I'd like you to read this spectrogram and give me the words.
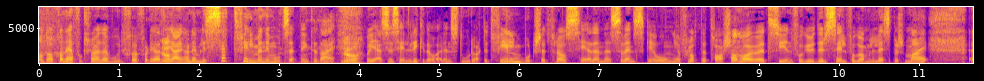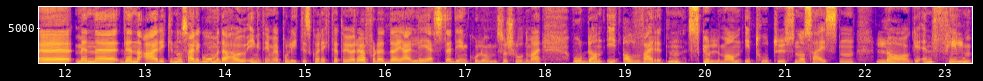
og Da kan jeg forklare deg hvorfor. fordi at ja. Jeg har nemlig sett filmen i motsetning til deg. Ja. Og jeg syns heller ikke det var en storartet film, bortsett fra å se denne svenske, unge, flotte Tarzan var jo et syn for guder, selv for gamle lesber som meg. Uh, men uh, den er ikke noe særlig god. Men det har jo ingenting med politisk korrekthet gjøre. For det, da jeg leste din kolumn, så slo det meg hvordan i all verden skulle man i 2016 lage en film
